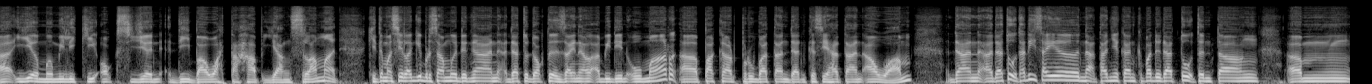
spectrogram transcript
uh, ia memiliki memiliki oksigen di bawah tahap yang selamat. Kita masih lagi bersama dengan Datuk Dr. Zainal Abidin Omar, uh, pakar perubatan dan kesihatan awam. Dan uh, Datuk, tadi saya nak tanyakan kepada Datuk tentang um,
